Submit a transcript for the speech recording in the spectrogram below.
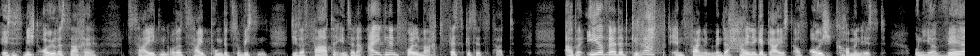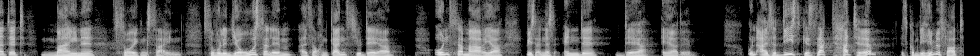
es ist nicht eure Sache, Zeiten oder Zeitpunkte zu wissen, die der Vater in seiner eigenen Vollmacht festgesetzt hat. Aber ihr werdet Kraft empfangen, wenn der Heilige Geist auf euch kommen ist. Und ihr werdet meine Zeugen sein, sowohl in Jerusalem als auch in ganz Judäa und Samaria bis an das Ende der Erde. Und als er dies gesagt hatte, es kommt die Himmelfahrt,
